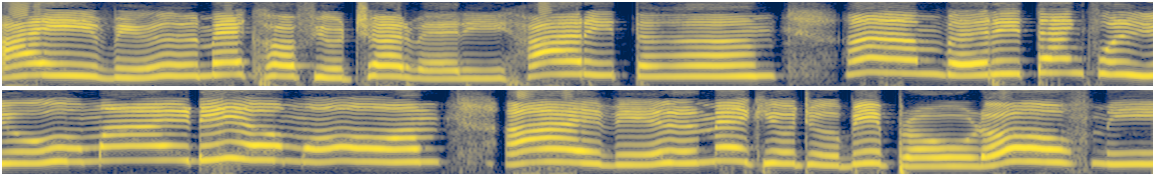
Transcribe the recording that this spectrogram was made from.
I will make her future very Haritam. I'm very thankful you, my dear mom. I will make you to be proud of me.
